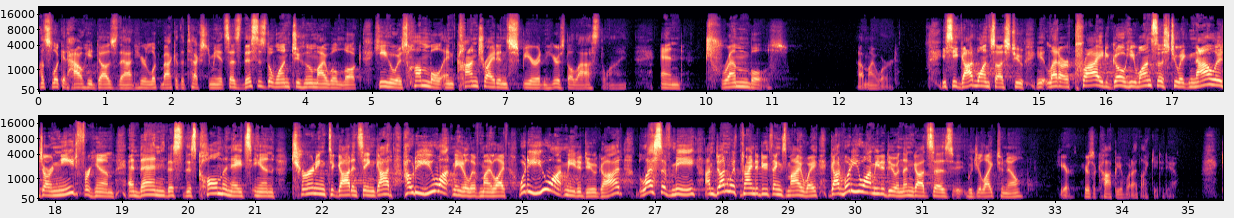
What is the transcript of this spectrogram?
Let's look at how He does that. Here, look back at the text to me. It says, This is the one to whom I will look, he who is humble and contrite in spirit. And here's the last line and trembles at my word. You see, God wants us to let our pride go. He wants us to acknowledge our need for Him. And then this, this culminates in turning to God and saying, God, how do you want me to live my life? What do you want me to do, God? Less of me. I'm done with trying to do things my way. God, what do you want me to do? And then God says, Would you like to know? Here, here's a copy of what I'd like you to do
